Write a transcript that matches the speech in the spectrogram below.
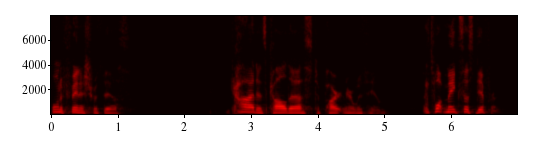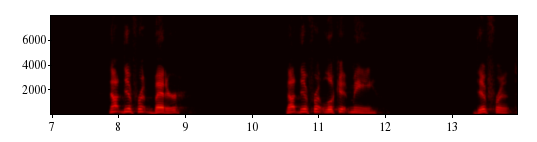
I want to finish with this. God has called us to partner with Him. That's what makes us different. Not different, better. Not different, look at me. Different,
